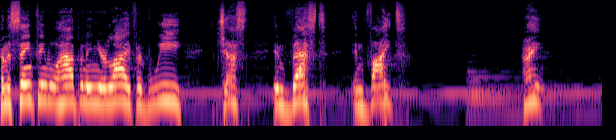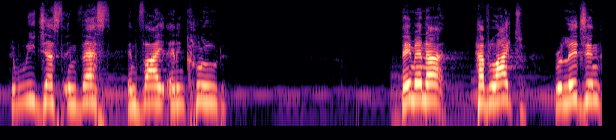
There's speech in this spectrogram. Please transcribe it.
And the same thing will happen in your life if we just invest, invite, right? If we just invest, invite, and include. They may not have liked religion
